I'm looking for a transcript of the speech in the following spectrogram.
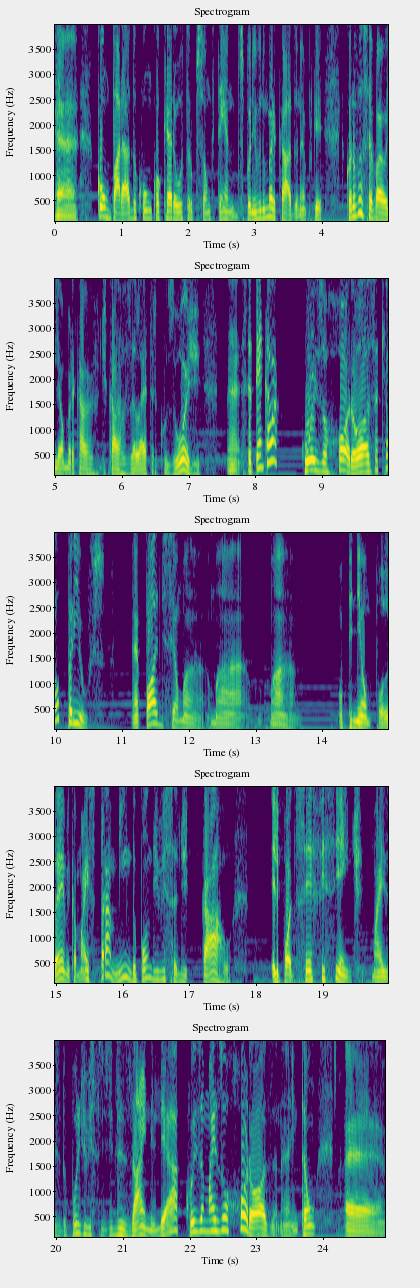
é, comparado com qualquer outra opção que tenha disponível no mercado, né? Porque quando você vai olhar o mercado de carros elétricos hoje, né, você tem aquela coisa horrorosa que é o Prius. Né? Pode ser uma, uma, uma opinião polêmica, mas para mim, do ponto de vista de carro, ele pode ser eficiente, mas do ponto de vista de design, ele é a coisa mais horrorosa, né? Então, é,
